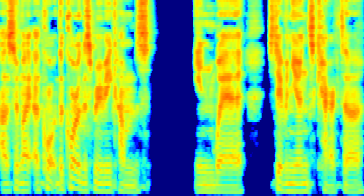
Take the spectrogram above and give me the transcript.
Uh, so, like, a core, the core of this movie comes in where Steven Yeun's character,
